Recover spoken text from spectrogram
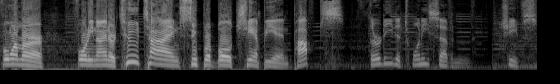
former 49er, two time Super Bowl champion. Pops. 30 to 27. Chiefs.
